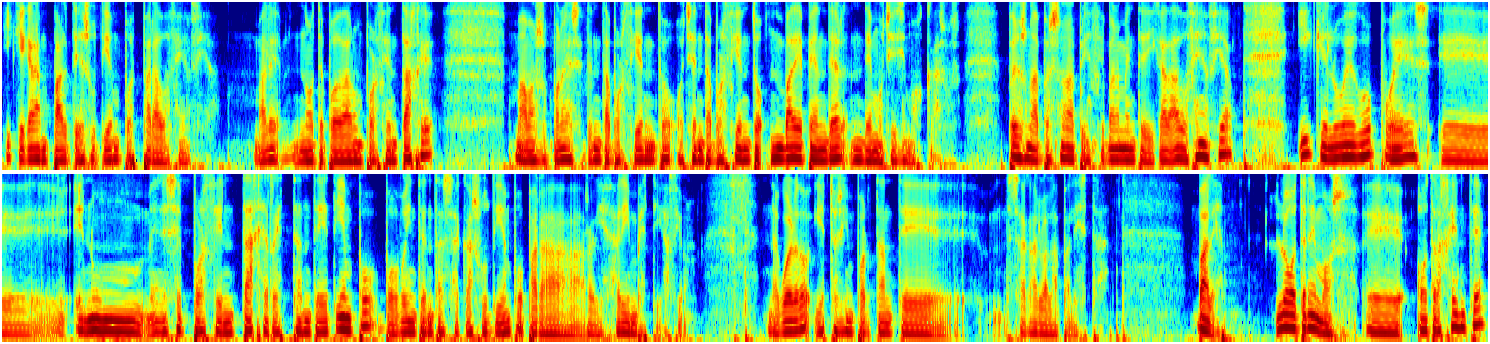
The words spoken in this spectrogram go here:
y que gran parte de su tiempo es para docencia. ¿Vale? No te puedo dar un porcentaje, vamos a suponer 70%, 80%, va a depender de muchísimos casos. Pero es una persona principalmente dedicada a docencia y que luego, pues, eh, en, un, en ese porcentaje restante de tiempo, pues voy a intentar sacar su tiempo para realizar investigación. ¿De acuerdo? Y esto es importante sacarlo a la palestra. Vale, luego tenemos eh, otra gente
